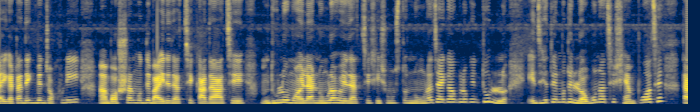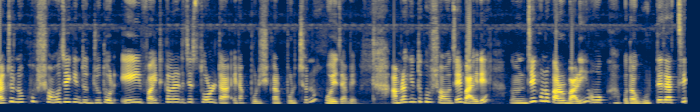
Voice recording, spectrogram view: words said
জায়গাটা দেখবেন যখনই বর্ষার মধ্যে বাইরে যাচ্ছে, কাদা আছে, ধুলো, ময়লা, নোংরা হয়ে যাচ্ছে, সেই সমস্ত নোংরা জায়গাগুলো কিন্তু যেহেতু এর মধ্যে লবণ আছে শ্যাম্পু আছে তার জন্য খুব সহজেই কিন্তু জুতোর এই হোয়াইট কালারের যে সোলটা, এটা পরিষ্কার পরিচ্ছন্ন হয়ে যাবে। আমরা কিন্তু খুব সহজে বাইরে যে কোনো কারোর বাড়ি হোক, কোথাও ঘুরতে যাচ্ছি,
